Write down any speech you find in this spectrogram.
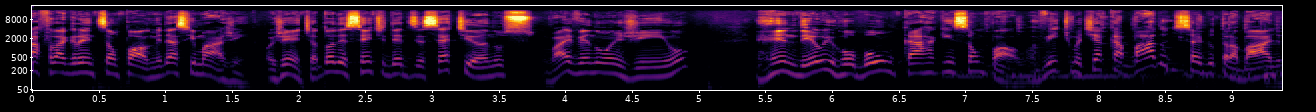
A flagrante São Paulo, me dá essa imagem. Ô, gente, adolescente de 17 anos vai vendo um anjinho, rendeu e roubou um carro aqui em São Paulo. A vítima tinha acabado de sair do trabalho,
